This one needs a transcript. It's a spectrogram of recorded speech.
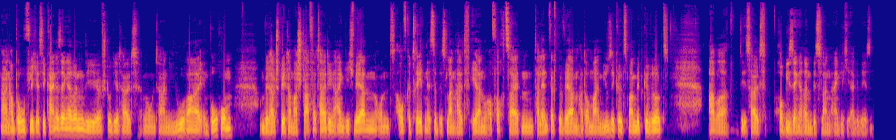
Nein, hauptberuflich ist sie keine Sängerin. Die studiert halt momentan Jura in Bochum und will halt später mal Strafverteidiger eigentlich werden. Und aufgetreten ist sie bislang halt eher nur auf Hochzeiten, Talentwettbewerben, hat auch mal in Musicals mal mitgewirkt. Aber sie ist halt Hobbysängerin bislang eigentlich eher gewesen.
